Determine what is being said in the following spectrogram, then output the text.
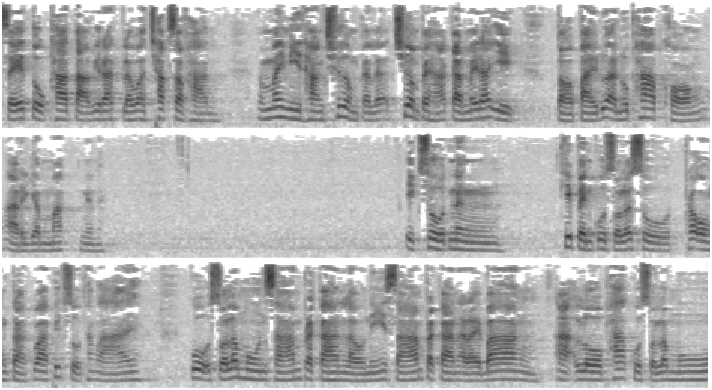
เสตุคาตะวิรัตแปลว่าชักสะพานไม่มีทางเชื่อมกันแล้ว เชื่อมไปหากันไม่ได้อีก ต่อไปด้วยอนุภาพของอริยมรรคเนี่ยนะอีกสูตรหนึ่งที่เป็นกุศลสูตร พระองค์ตรัสว่าภิกษุทั้งหลาย กุศลมูลสามประการเหล่านี้สามประการอะไรบ้าง อะโลภากุศลมู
